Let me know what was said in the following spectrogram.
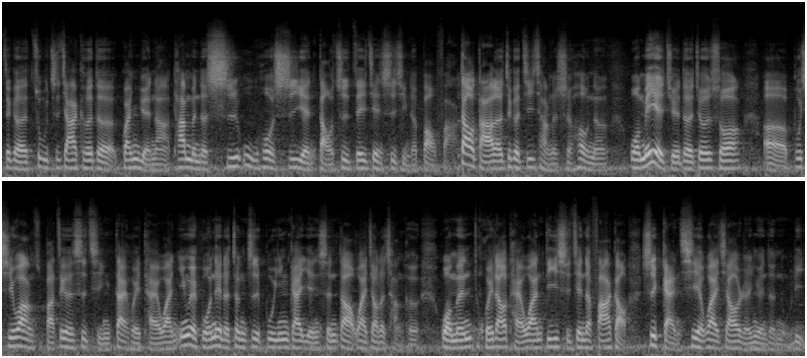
这个驻芝加哥的官员啊，他们的失误或失言导致这件事情的爆发。到达了这个机场的时候呢，我们也觉得就是说，呃，不希望把这个事情带回台湾，因为国内的政治不应该延伸到外交的场合。我们回到台湾第一时间的发稿是感谢外交人员的努力，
